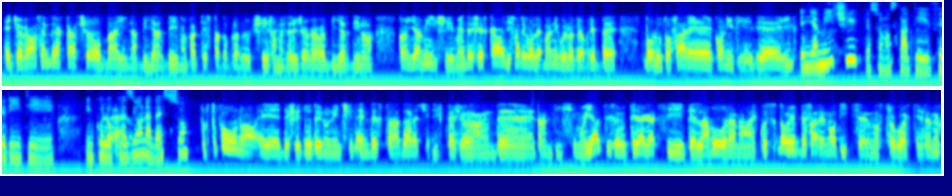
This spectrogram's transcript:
e giocava sempre a calcio baila, a biliardino, infatti è stato proprio ucciso mentre giocava a biliardino con gli amici, mentre cercava di fare con le mani quello che avrebbe voluto fare con i piedi. E, il... e gli amici che sono stati feriti in quell'occasione eh, adesso? Purtroppo uno è deceduto in un incidente stradale, ci dispiace veramente tantissimo. Gli altri sono tutti ragazzi che lavorano e questo dovrebbe fare notizia nel nostro quartiere. No?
